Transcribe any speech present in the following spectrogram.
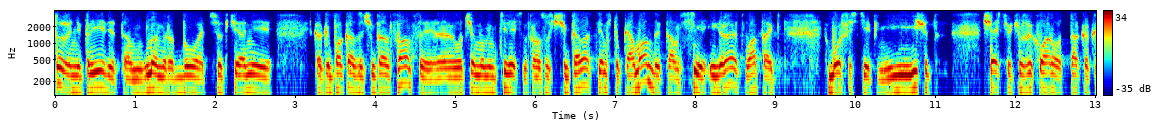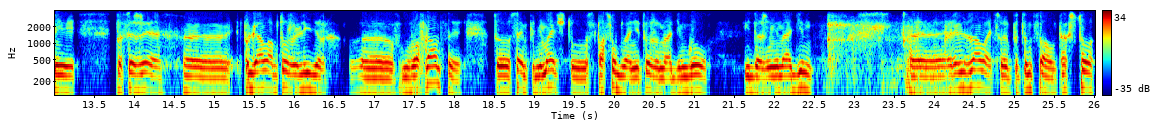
тоже не приедет там номер отбывать. Все-таки они, как и показывает чемпионат Франции, э, вот чем он интересен, французский чемпионат, тем, что команды там все играют в атаке в большей степени и ищут счастью, чужих ворот, так как и ПСЖ э, по голам тоже лидер э, во Франции, то сами понимаете, что способны они тоже на один гол и даже не на один э, реализовать свой потенциал. Так что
